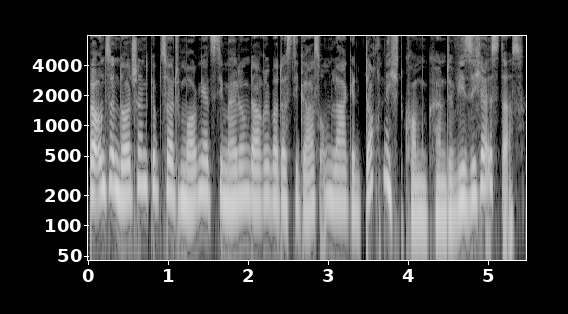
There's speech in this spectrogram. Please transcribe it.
Bei uns in Deutschland gibt es heute Morgen jetzt die Meldung darüber, dass die Gasumlage doch nicht kommen könnte. Wie sicher ist das?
